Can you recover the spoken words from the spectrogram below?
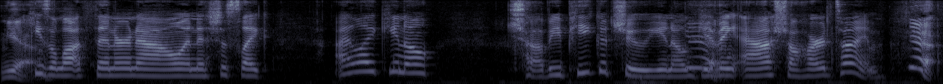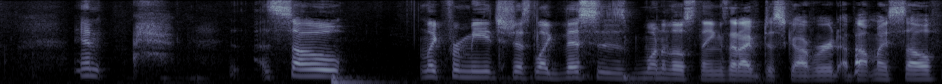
Yeah. he's a lot thinner now, and it's just like I like you know chubby Pikachu, you know, giving Ash a hard time. Yeah. And so like for me it's just like this is one of those things that I've discovered about myself.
